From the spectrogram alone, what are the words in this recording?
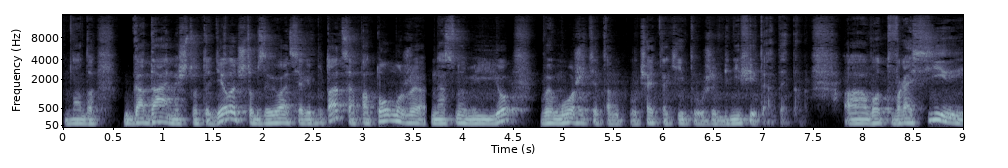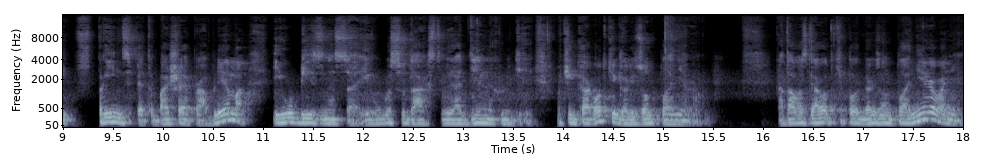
Надо годами что-то делать, чтобы завивать себе репутацию, а потом уже на основе ее вы можете там, получать какие-то уже бенефиты от этого. А вот в России, в принципе, это большая проблема и у бизнеса, и у государства, и отдельных людей. Очень короткий горизонт планирования. Когда у вас короткий горизонт планирования,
